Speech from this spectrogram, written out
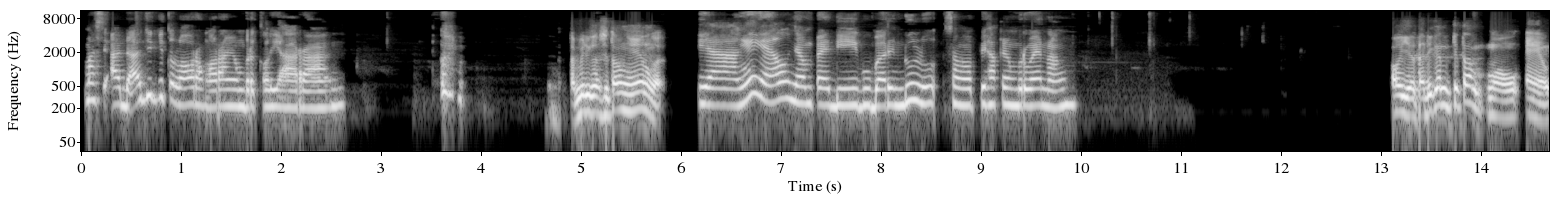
masih ada aja gitu loh orang-orang yang berkeliaran. tapi dikasih tahu ngeyel nggak Ya ngeyel nyampe dibubarin dulu sama pihak yang berwenang. oh iya tadi kan kita mau eh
